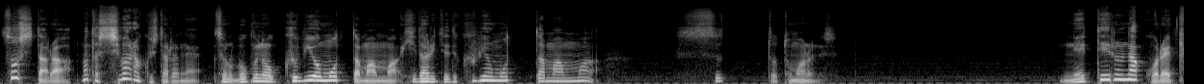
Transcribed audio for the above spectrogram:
そしたら、またしばらくしたらね、その僕の首を持ったまんま、左手で首を持ったまんま、スッと止まるんです。寝てるな、これって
